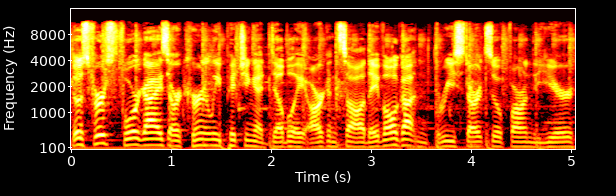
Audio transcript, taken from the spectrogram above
Those first four guys are currently pitching at AA Arkansas. They've all gotten three starts so far in the year.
